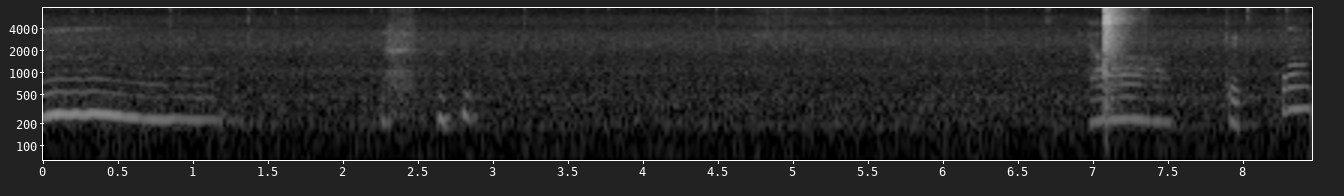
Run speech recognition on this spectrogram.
うん。いや結婚っ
